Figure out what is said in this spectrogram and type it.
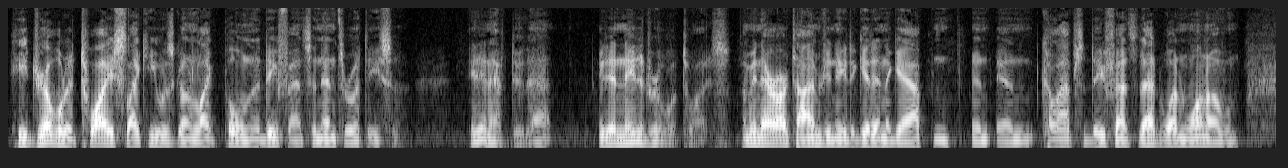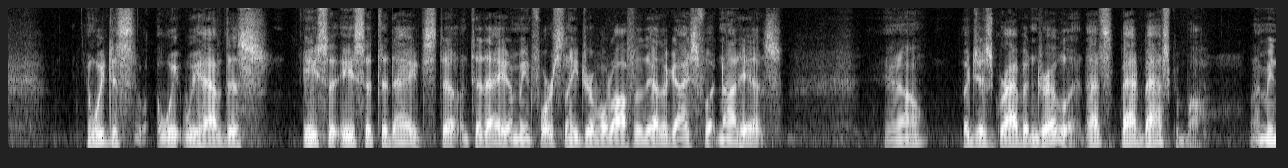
He dribbled it twice like he was going to like pull in the defense, and then threw it to Esa. He didn't have to do that. He didn't need to dribble it twice. I mean, there are times you need to get in the gap and, and, and collapse the defense. That wasn't one of them. And we just we, we have this Esa Esa today still today. I mean, fortunately, he dribbled off of the other guy's foot, not his. You know, but just grab it and dribble it. That's bad basketball. I mean,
